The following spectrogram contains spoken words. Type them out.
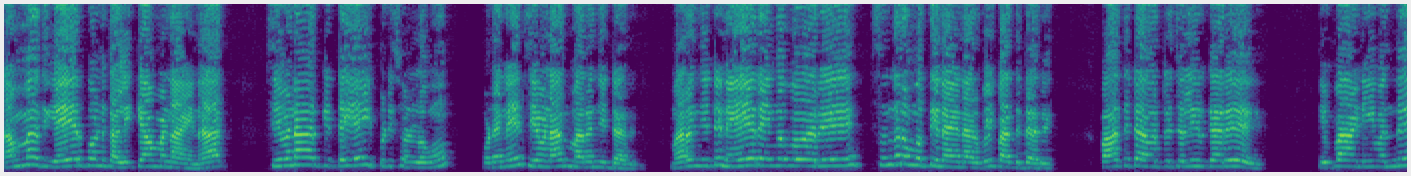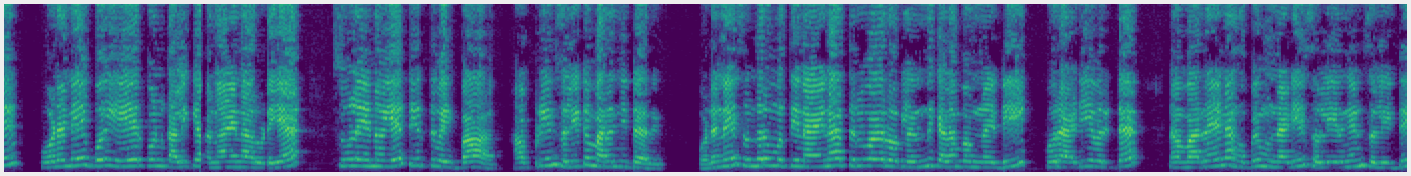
நம்ம அது ஏற்கோன்னு கழிக்காம நாயனார் சிவனார் கிட்டயே இப்படி சொல்லவும் உடனே சிவனார் மறைஞ்சிட்டாரு. மறைஞ்சிட்டு நேயர் எங்க போவாரு? சுந்தரமூர்த்தி நாயனார் போய் பாத்துட்டாரு பாத்துட்டு அவர்கிட்ட சொல்லியிருக்காரு இப்ப நீ வந்து உடனே போய் ஏற்கோன் கழிக்க நாயனாருடைய சூளை நோயை தீர்த்து வைப்பா அப்படின்னு சொல்லிட்டு மறைஞ்சிட்டாரு. உடனே சுந்தரமூர்த்தி நாயனார் திருவாரூர்ல இருந்து கிளம்ப முன்னாடி ஒரு அடியவர்கிட்ட நான் வர்றேன்னு அங்க போய் முன்னாடியே சொல்லிருங்கன்னு சொல்லிட்டு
